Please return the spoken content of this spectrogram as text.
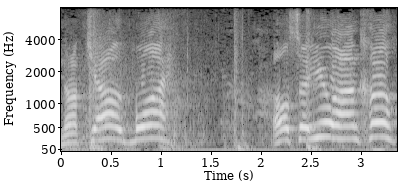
Knocked you out, boy. Also you, uncle.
